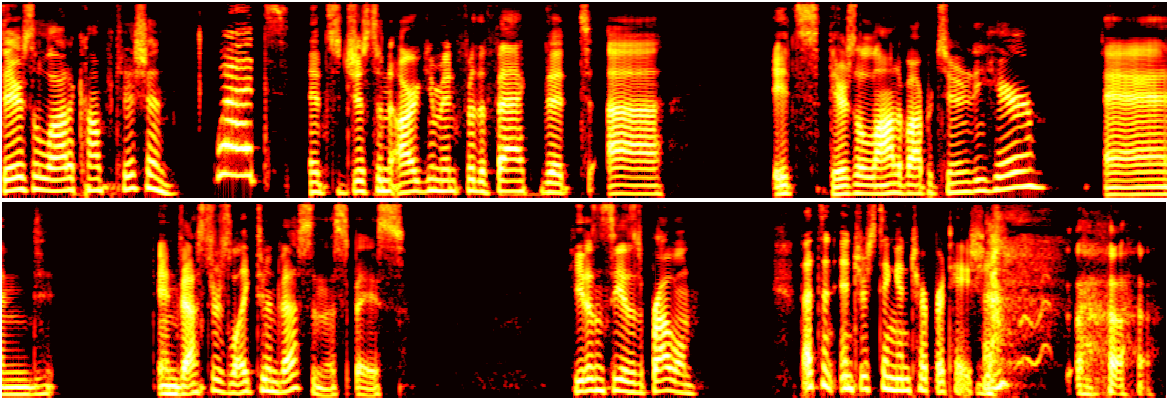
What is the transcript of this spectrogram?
there's a lot of competition. What? It's just an argument for the fact that uh, it's there's a lot of opportunity here, and investors like to invest in this space. He doesn't see it as a problem. That's an interesting interpretation.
